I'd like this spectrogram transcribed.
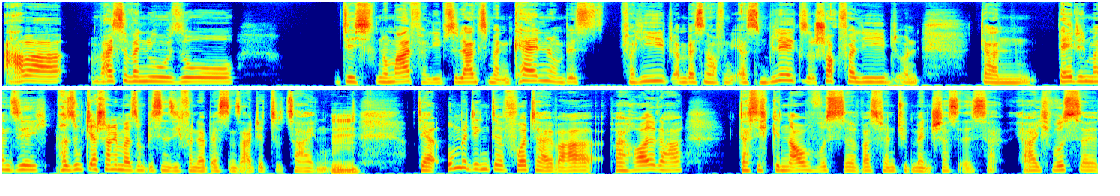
Aber weißt du, wenn du so dich normal verliebst, du lernst jemanden kennen und bist verliebt, am besten auf den ersten Blick, so schockverliebt und dann datet man sich, versucht ja schon immer so ein bisschen sich von der besten Seite zu zeigen. Und Mhm. der unbedingte Vorteil war bei Holger, dass ich genau wusste, was für ein Typ Mensch das ist. Ja, ich wusste,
